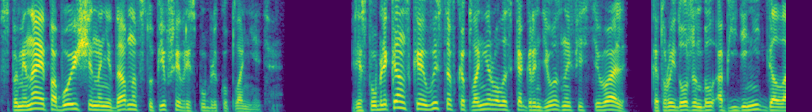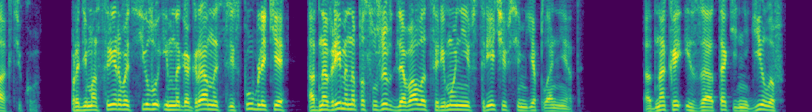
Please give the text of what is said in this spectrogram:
вспоминая побоище на недавно вступившей в республику планете. Республиканская выставка планировалась как грандиозный фестиваль, который должен был объединить галактику, продемонстрировать силу и многогранность республики одновременно послужив для вала церемонии встречи в семье планет. Однако из-за атаки нигилов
